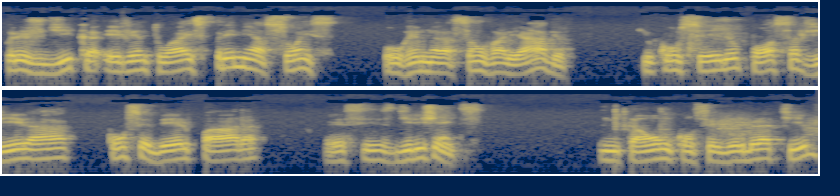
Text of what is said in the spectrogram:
prejudica eventuais premiações ou remuneração variável que o conselho possa vir a conceder para esses dirigentes. Então, o conselho deliberativo,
